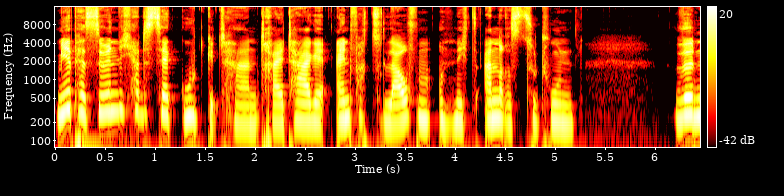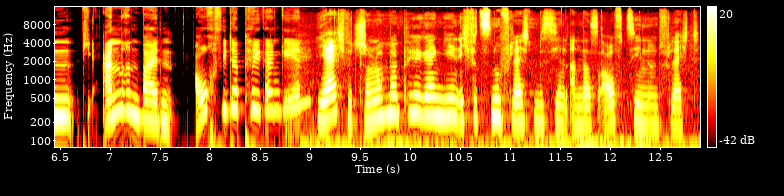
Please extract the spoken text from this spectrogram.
Mir persönlich hat es sehr gut getan, drei Tage einfach zu laufen und nichts anderes zu tun. Würden die anderen beiden auch wieder pilgern gehen? Ja, ich würde schon nochmal pilgern gehen. Ich würde es nur vielleicht ein bisschen anders aufziehen und vielleicht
